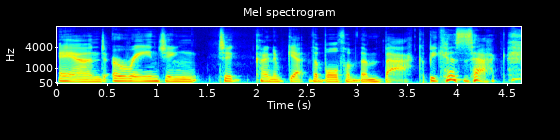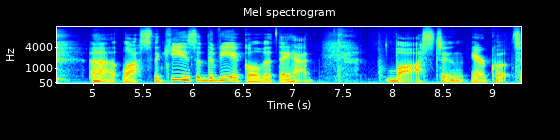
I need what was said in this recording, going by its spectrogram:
and arranging to kind of get the both of them back because Zach uh, lost the keys of the vehicle that they had. Lost in air quotes.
